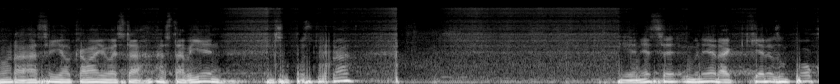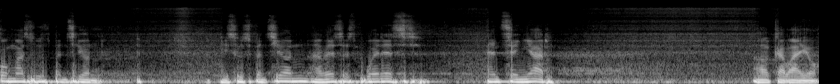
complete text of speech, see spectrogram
Ahora así el caballo está, está bien en su postura. Y en esa manera quieres un poco más suspensión. Y suspensión a veces puedes enseñar al caballo.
